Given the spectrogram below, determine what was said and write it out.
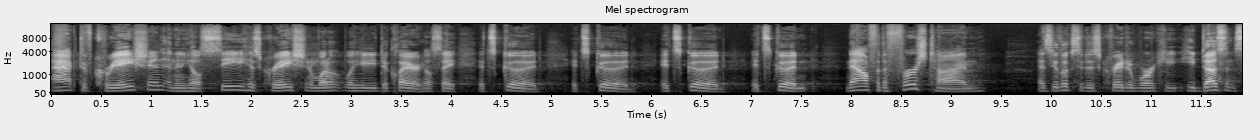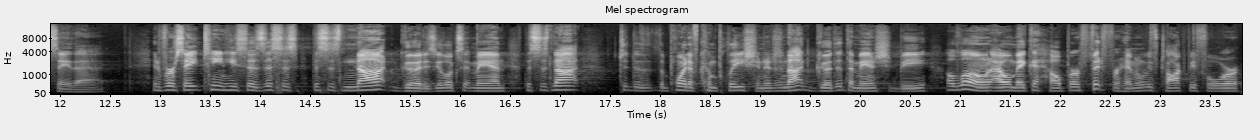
act of creation, and then he'll see his creation, and what will he declare? He'll say, It's good, it's good, it's good, it's good. Now, for the first time, as he looks at his created work, he, he doesn't say that. In verse 18, he says, this is, this is not good as he looks at man. This is not to the point of completion. It is not good that the man should be alone. I will make a helper fit for him. And we've talked before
